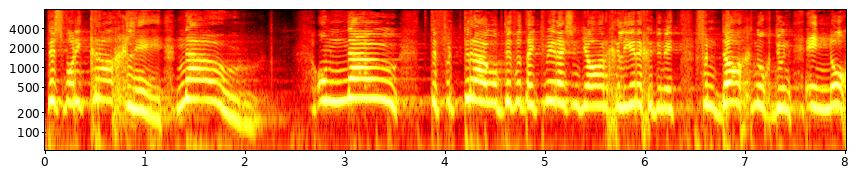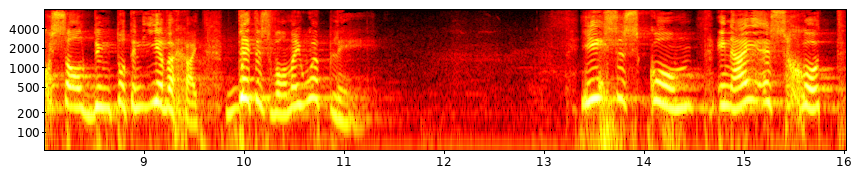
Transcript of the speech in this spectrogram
Dis waar die krag lê. Nou om nou te vertrou op dit wat hy 2000 jaar gelede gedoen het, vandag nog doen en nog sal doen tot in ewigheid. Dit is waar my hoop lê. Jesus kom en hy is God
